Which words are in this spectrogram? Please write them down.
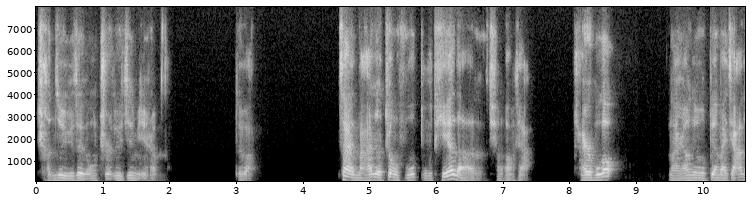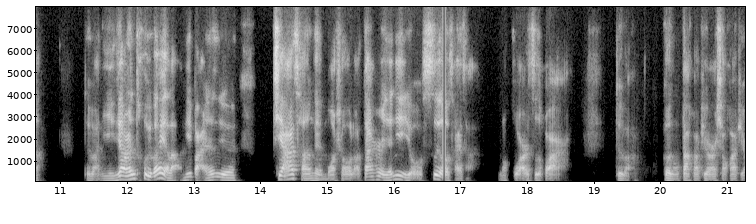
沉醉于这种纸醉金迷什么的，对吧？在拿着政府补贴的情况下，还是不够，那然后就变卖家当。对吧？你让人退位了，你把人家家产给没收了，但是人家有私有财产，什么古玩字画，对吧？各种大花瓶、小花瓶，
